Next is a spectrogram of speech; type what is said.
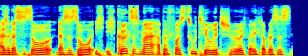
Also das ist so, das ist so, ich, ich kürze es mal ab, bevor es zu theoretisch wird, weil ich glaube, das ist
